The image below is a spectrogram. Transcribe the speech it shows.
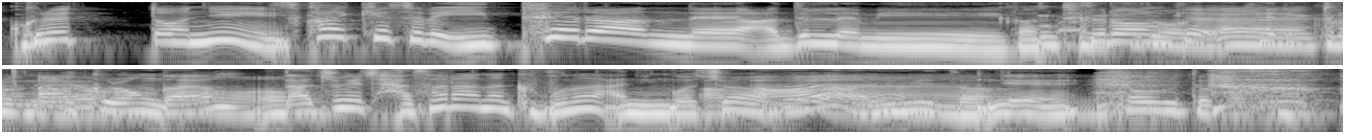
그랬더니 스카이캐슬의 이태란의 아들내미 같은 그런 그런 캐- 예, 캐릭터. 그러네요. 아 그런가요? 어, 어. 나중에 자살하는 그분은 아닌 거죠. 아, 아, 아 닙니다. 예. 서울대.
